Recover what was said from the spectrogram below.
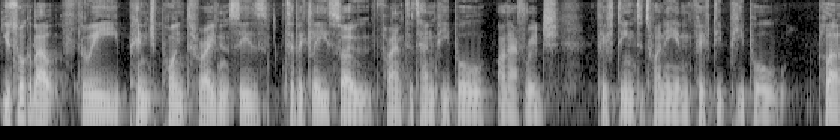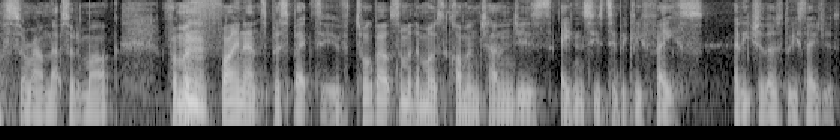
you talk about three pinch points for agencies typically, so five to ten people on average, fifteen to twenty, and fifty people plus around that sort of mark. From a hmm. finance perspective, talk about some of the most common challenges agencies typically face at each of those three stages.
